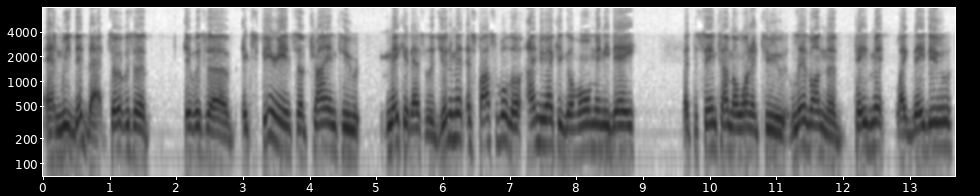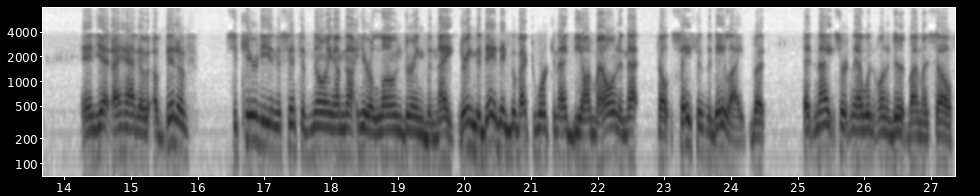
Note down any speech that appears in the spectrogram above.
And we did that. So it was a, it was a experience of trying to make it as legitimate as possible. Though I knew I could go home any day. At the same time, I wanted to live on the pavement like they do, and yet I had a, a bit of security in the sense of knowing I'm not here alone during the night. During the day, they'd go back to work and I'd be on my own, and that felt safe in the daylight. But at night, certainly, I wouldn't want to do it by myself.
